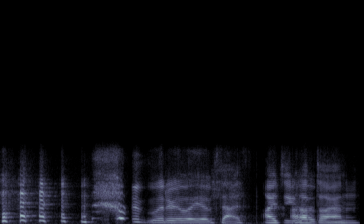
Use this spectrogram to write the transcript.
I'm literally obsessed. I do love Um, Diana.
